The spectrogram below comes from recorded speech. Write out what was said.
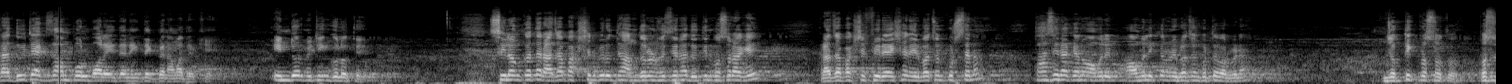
তারা দুইটা এক্সাম্পল বলে ইদানিং দেখবেন আমাদেরকে ইনডোর মিটিংগুলোতে শ্রীলঙ্কাতে রাজাপাক্সের বিরুদ্ধে আন্দোলন হয়েছে না দুই তিন বছর আগে? রাজাপাক্সে ফিরে এসে নির্বাচন করছে না? তো হাসিনা কেন আওয়ামী আওয়ামী লীগ কেন নির্বাচন করতে পারবে না? যৌক্তিক প্রশ্ন তো। প্রশ্ন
